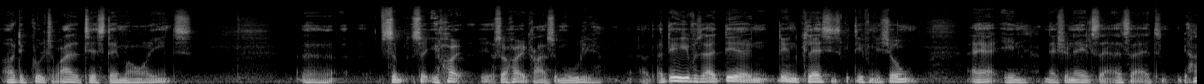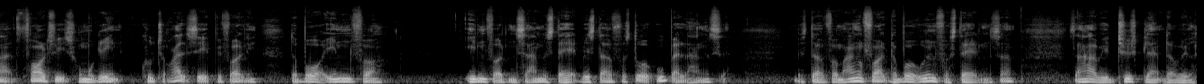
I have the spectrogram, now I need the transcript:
og det kulturelle til at stemme overens. Øh, så, så i høj, så høj grad som muligt. Og det er i for sig, det er en, det er en klassisk definition af en nationalstat, altså at vi har et forholdsvis homogen kulturelt set befolkning, der bor inden for, inden for den samme stat. Hvis der er for stor ubalance, hvis der er for mange folk, der bor uden for staten, så, så har vi et Tyskland, der vil.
